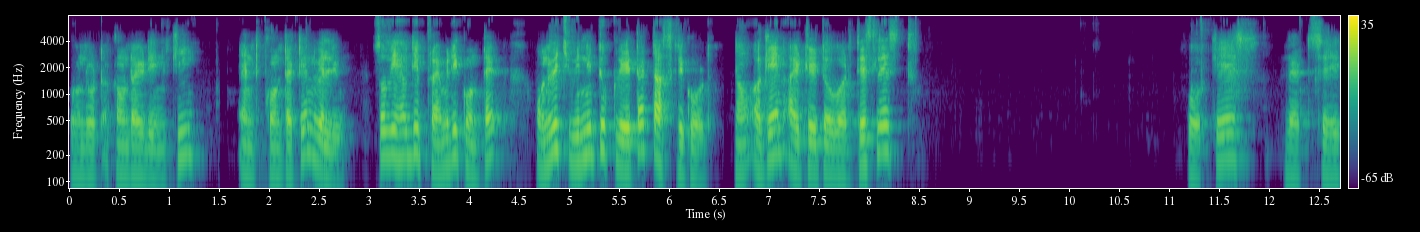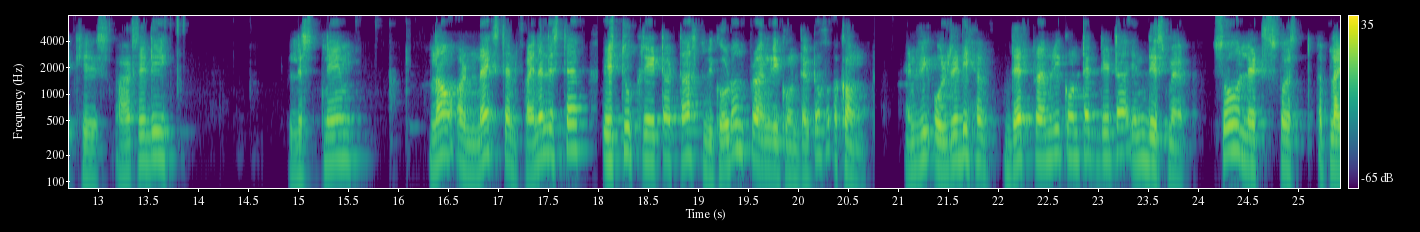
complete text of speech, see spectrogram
Convert account ID in key and contact in value. So we have the primary contact on which we need to create a task record. Now again iterate over this list for case, let's say case RCD, list name. Now our next and final step is to create a task record on primary contact of account. And we already have that primary contact data in this map. So let's first apply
